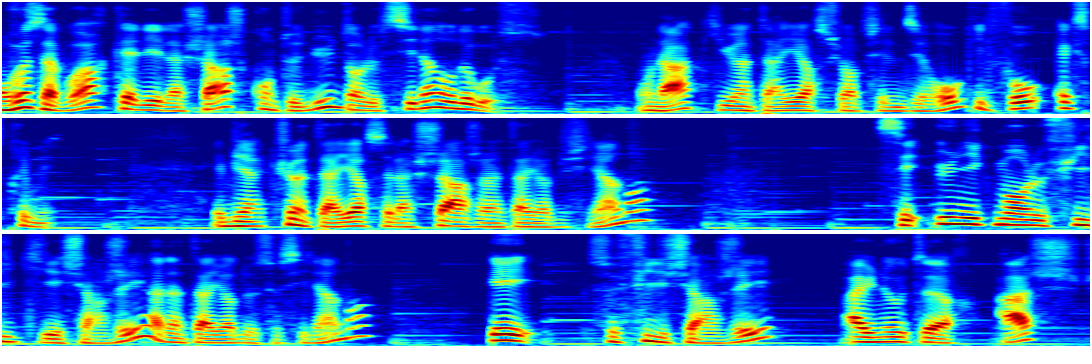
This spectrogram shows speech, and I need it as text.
On veut savoir quelle est la charge contenue dans le cylindre de Gauss. On a Q intérieur sur epsilon 0 qu'il faut exprimer. Eh bien, Q intérieur, c'est la charge à l'intérieur du cylindre. C'est uniquement le fil qui est chargé à l'intérieur de ce cylindre. Et ce fil chargé a une hauteur h,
